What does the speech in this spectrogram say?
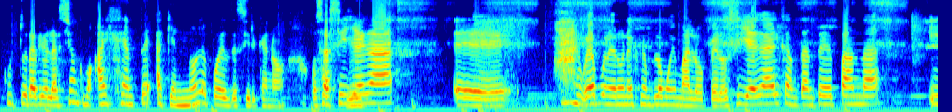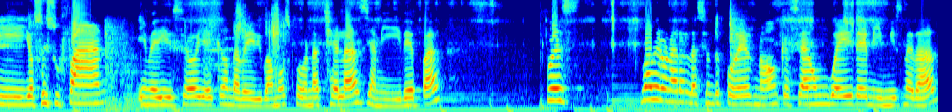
cultura violación, como hay gente a quien no le puedes decir que no. O sea, si Mm. llega, eh, voy a poner un ejemplo muy malo, pero si llega el cantante de Panda y yo soy su fan y me dice, oye, ¿qué onda, baby? Vamos por unas chelas y a mi depa, pues va a haber una relación de poder, ¿no? Aunque sea un güey de mi misma edad.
